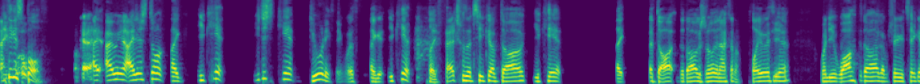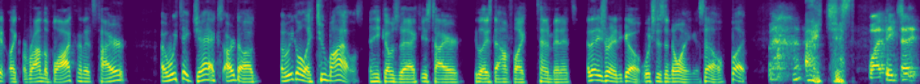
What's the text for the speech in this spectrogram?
I think it's both. Okay. I, I mean, I just don't like. You can't. You just can't do anything with like. You can't play fetch with a teacup dog. You can't a dog. The dog's really not going to play with you. When you walk the dog, I'm sure you take it like around the block, and it's tired. And we take Jax, our dog, and we go like two miles, and he comes back. He's tired. He lays down for like ten minutes, and then he's ready to go, which is annoying as hell. But I just well, I think it's a- that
